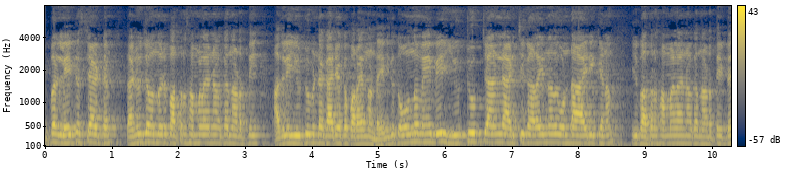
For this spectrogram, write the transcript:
ഇപ്പൊ ലേറ്റസ്റ്റ് ആയിട്ട് തനുജ വന്നൊരു പത്രസമ്മേളനമൊക്കെ നടത്തി അതിൽ യൂട്യൂബിന്റെ കാര്യമൊക്കെ പറയുന്നുണ്ട്. എനിക്ക് തോന്നുന്നു മേ ബി യൂട്യൂബ് ചാനൽ അടിച്ചു കളയുന്നത് കൊണ്ടായിരിക്കണം ഈ പത്രസമ്മേളനമൊക്കെ നടത്തിയിട്ട്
